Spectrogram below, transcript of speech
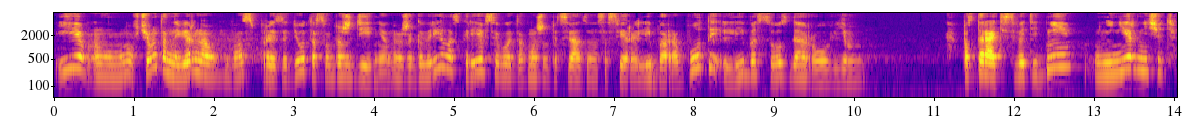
И ну, в чем-то, наверное, у вас произойдет освобождение. Но я уже говорила, скорее всего, это может быть связано со сферой либо работы, либо со здоровьем. Постарайтесь в эти дни не нервничать,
